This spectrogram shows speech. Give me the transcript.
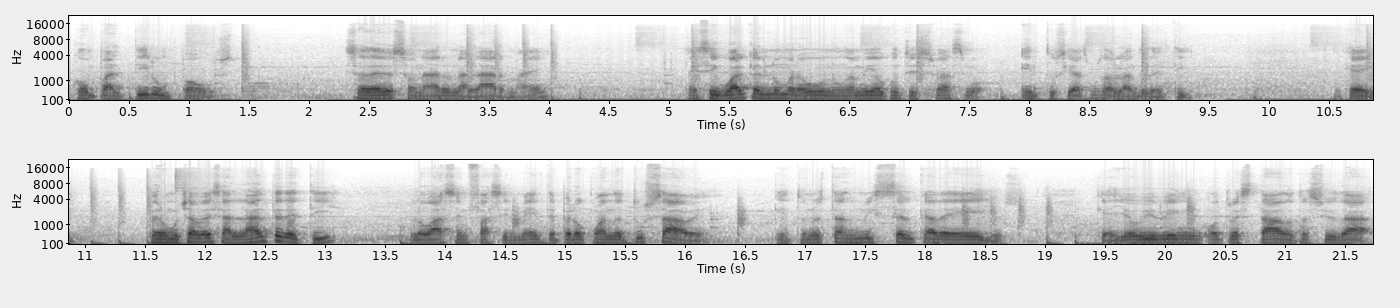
compartir un post, eso debe sonar una alarma, ¿eh? Es igual que el número uno, un amigo con entusiasmo, entusiasmo hablando de ti. ¿Ok? Pero muchas veces delante de ti lo hacen fácilmente, pero cuando tú sabes que tú no estás muy cerca de ellos, que ellos viven en otro estado, otra ciudad,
